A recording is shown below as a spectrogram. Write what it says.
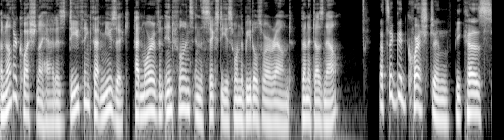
Another question I had is Do you think that music had more of an influence in the 60s when the Beatles were around than it does now? That's a good question because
